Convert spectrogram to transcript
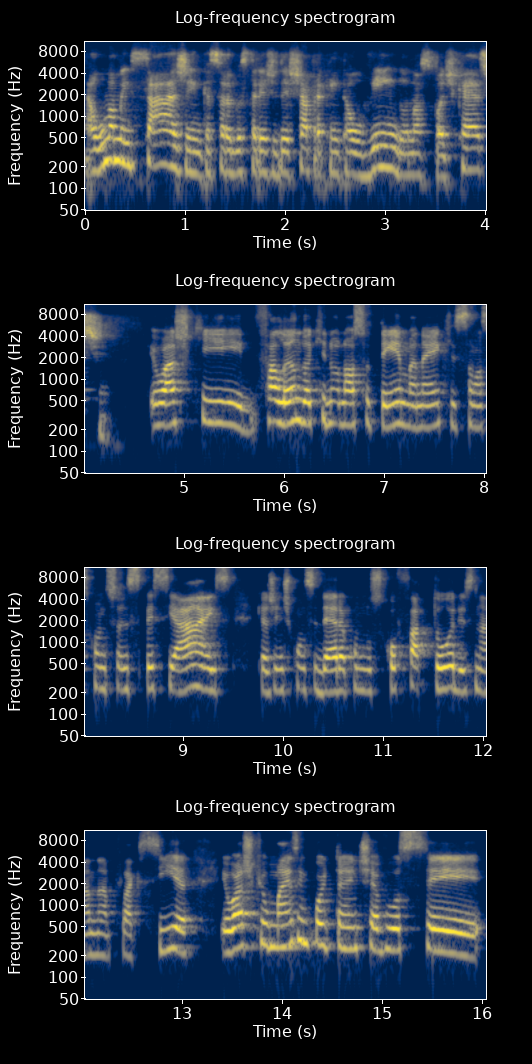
Alguma mensagem que a senhora gostaria de deixar para quem está ouvindo o nosso podcast? Eu acho que, falando aqui no nosso tema, né, que são as condições especiais, que a gente considera como os cofatores na anaflaxia, eu acho que o mais importante é você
